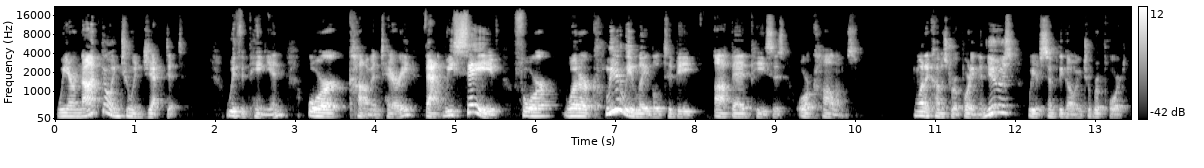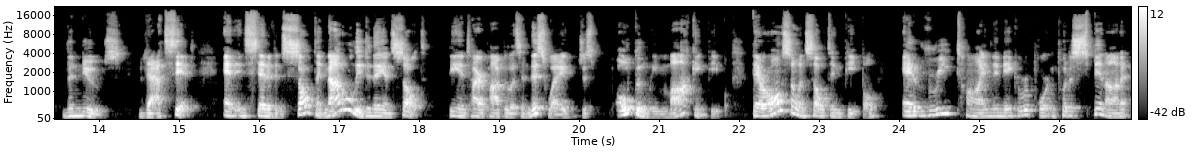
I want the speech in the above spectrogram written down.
We are not going to inject it with opinion or commentary that we save for what are clearly labeled to be op ed pieces or columns. When it comes to reporting the news, we are simply going to report the news. That's it. And instead of insulting, not only do they insult the entire populace in this way, just openly mocking people. They're also insulting people every time they make a report and put a spin on it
